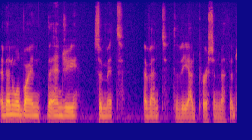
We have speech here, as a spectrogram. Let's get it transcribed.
And then we'll bind the ng submit event to the add person method.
